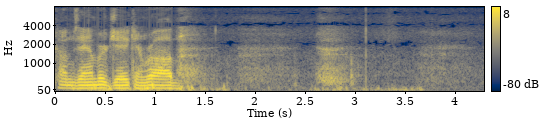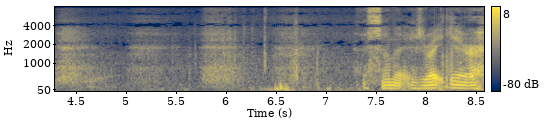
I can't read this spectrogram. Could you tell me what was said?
comes Amber, Jake, and Rob. The summit is right there.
